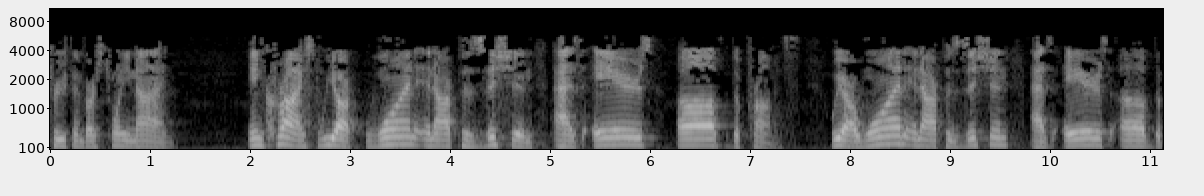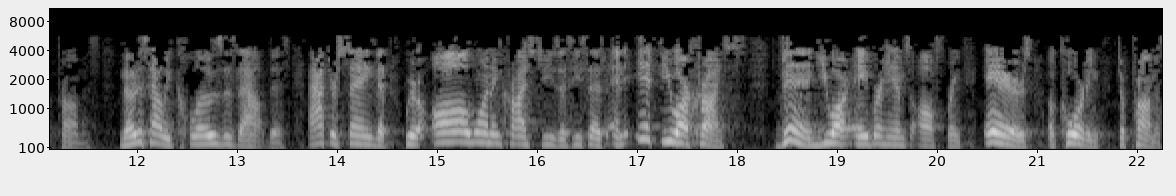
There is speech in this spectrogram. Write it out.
truth in verse 29. In Christ, we are one in our position as heirs of the promise. We are one in our position as heirs of the promise. Notice how he closes out this. After saying that we're all one in Christ Jesus, he says, And if you are Christ, then you are Abraham's offspring, heirs according to promise.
